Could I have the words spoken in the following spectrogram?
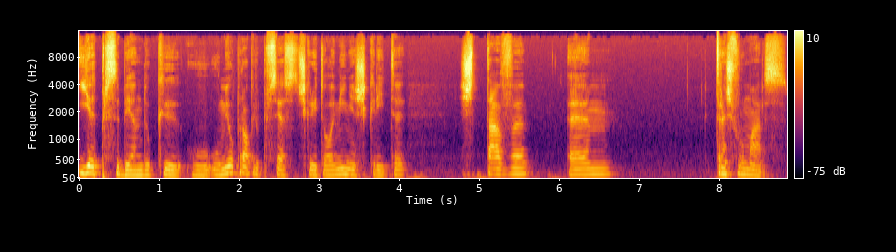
ia percebendo que o, o, meu próprio processo de escrita, ou a minha escrita, estava a um, transformar-se.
